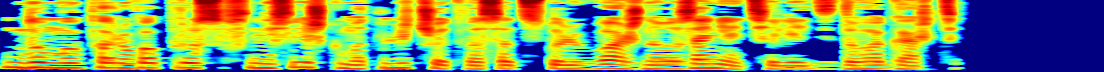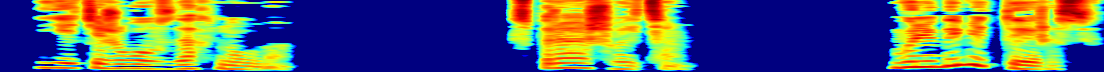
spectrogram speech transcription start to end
Думаю, пару вопросов не слишком отвлечет вас от столь важного занятия, леди Далагарди. Я тяжело вздохнула. Спрашивайте. Вы любили Террас?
